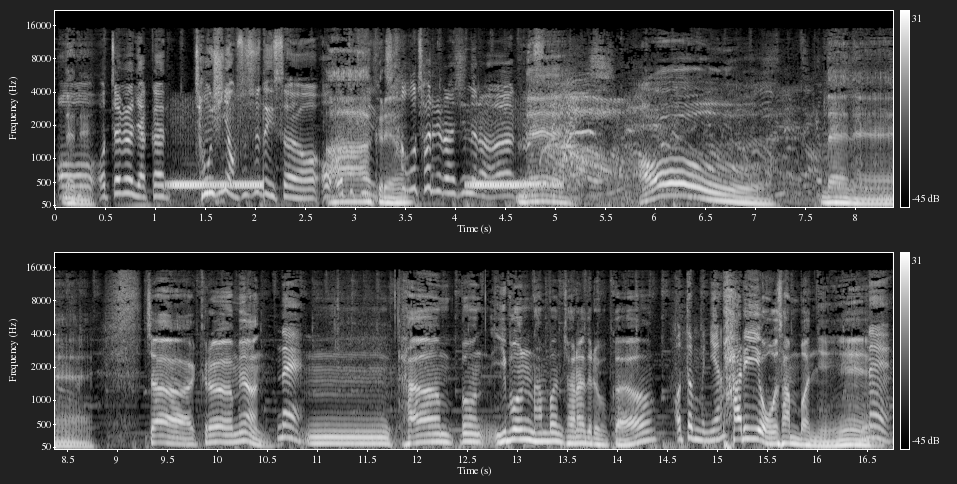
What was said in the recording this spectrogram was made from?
어, 네네. 어쩌면 약간 정신이 없을 수도 있어요. 어, 아, 떻게 그래요? 사고 처리를 하시느라. 네. 오 네네. 자, 그러면. 네. 음, 다음 분, 이분 한번 전화 드려볼까요? 어떤 분이요? 8253번님. 네.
